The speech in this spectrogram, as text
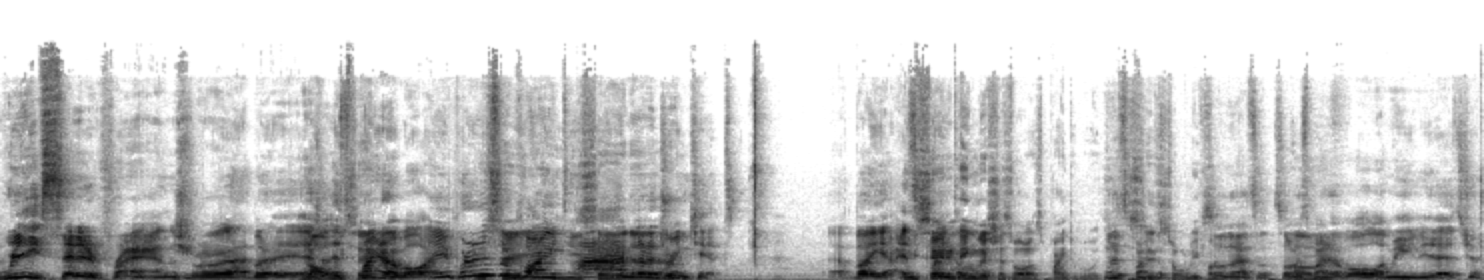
we said it in French, uh, but it's, No, it's say- pintable. And you put it in some pint. I'm it, gonna uh, drink it. Uh, but yeah, it's you say it in. English as well. It's pintable. It's, It's, it's, pintable. it's totally fine. So that's it. So it's Um, pintable. I mean, it's just,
